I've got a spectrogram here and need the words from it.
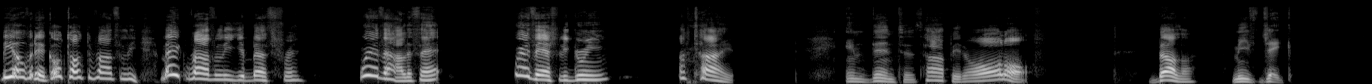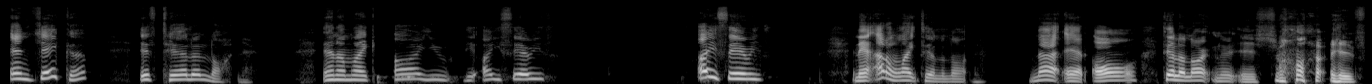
Be over there. Go talk to Rosalie. Make Rosalie your best friend. Where's Alice at? Where's Ashley Greene? I'm tired. And then to top it all off, Bella meets Jacob. And Jacob is Taylor Lautner. And I'm like, are you the are you serious? Are you serious? Now I don't like Taylor Lautner. Not at all. Taylor Lautner is shark, is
